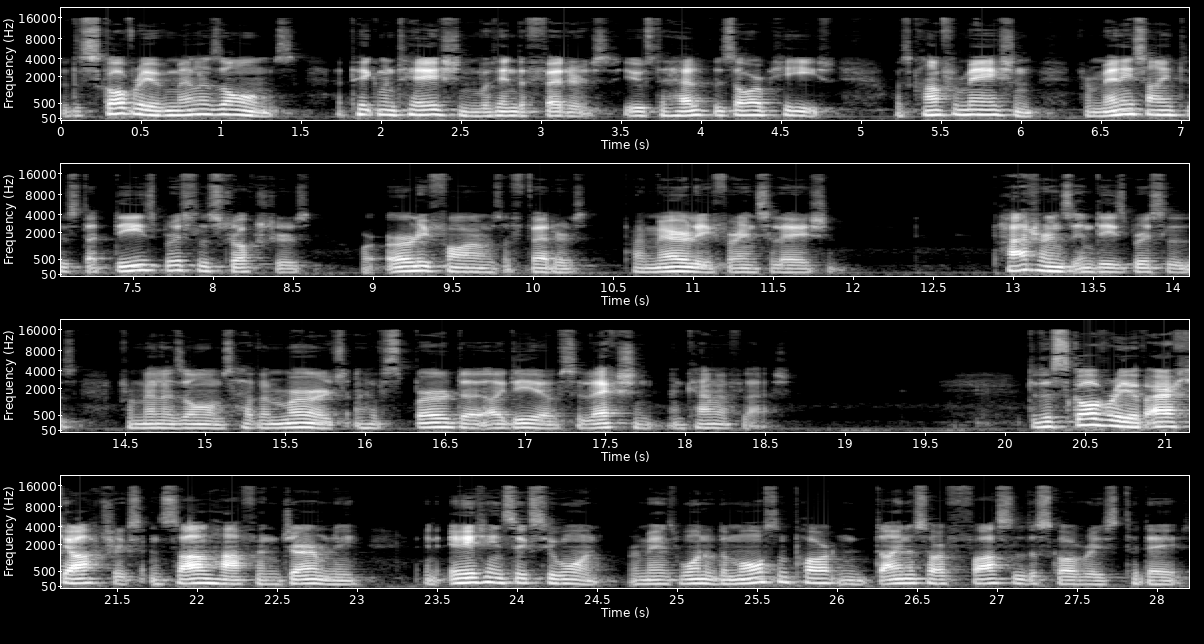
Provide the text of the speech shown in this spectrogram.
The discovery of melanosomes, a pigmentation within the feathers used to help absorb heat, was confirmation for many scientists that these bristle structures were early forms of feathers primarily for insulation. Patterns in these bristles from melanosomes have emerged and have spurred the idea of selection and camouflage. The discovery of Archaeopteryx in Solnhofen, Germany in 1861 remains one of the most important dinosaur fossil discoveries to date.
